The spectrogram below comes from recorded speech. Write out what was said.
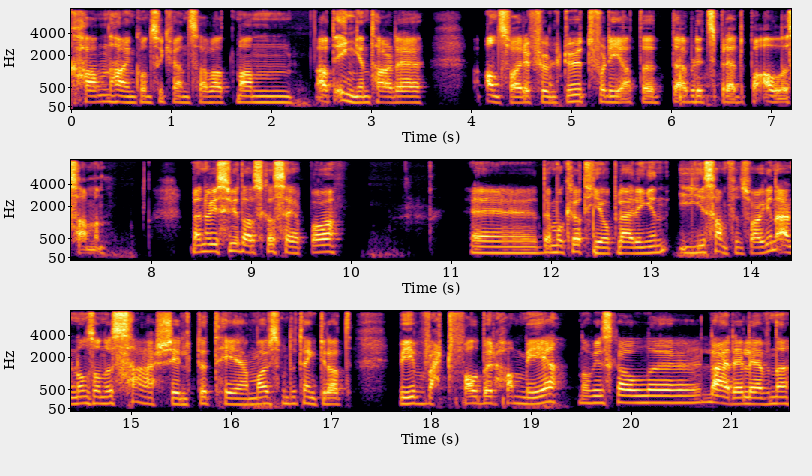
kan ha en konsekvens av at man at ingen tar det ansvaret fullt ut, fordi at det, det er blitt spredd på alle sammen. Men hvis vi da skal se på eh, demokratiopplæringen i samfunnsfagen? Er det noen sånne særskilte temaer som du tenker at vi i hvert fall bør ha med når vi skal eh, lære elevene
